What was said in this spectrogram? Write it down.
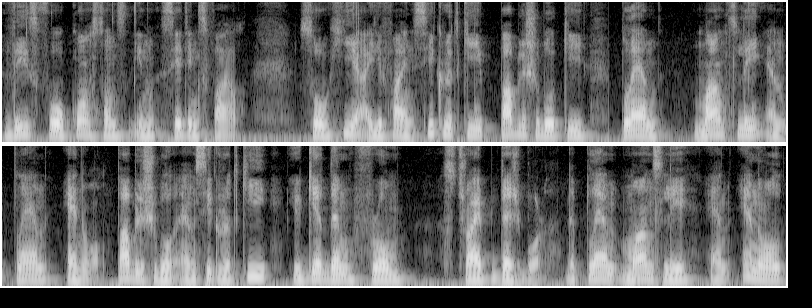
these four constants in settings file. So here I define secret key, publishable key, plan monthly and plan annual. Publishable and secret key, you get them from Stripe dashboard. The plan monthly and annual,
